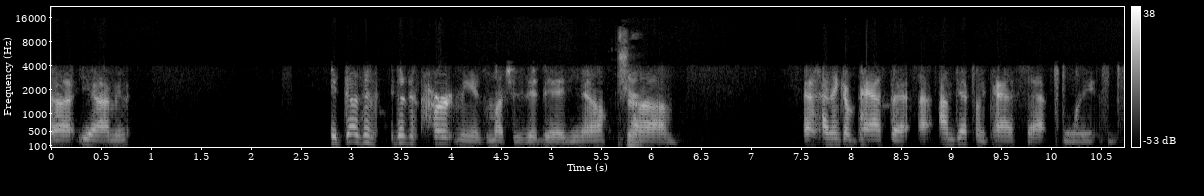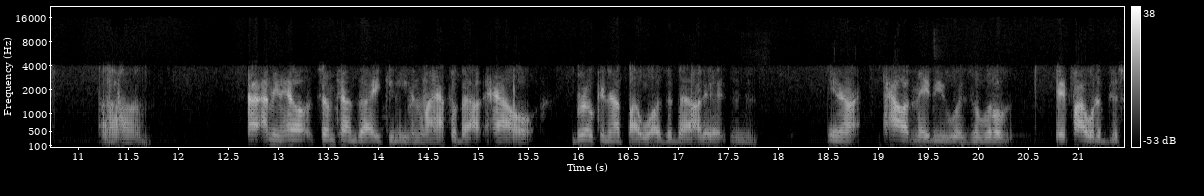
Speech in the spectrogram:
uh, yeah, I mean, it doesn't it doesn't hurt me as much as it did. You know, Sure. Um, I think I'm past that. I'm definitely past that point. Um, I I mean, hell, sometimes I can even laugh about how broken up I was about it, and you know how it maybe was a little. If I would have just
